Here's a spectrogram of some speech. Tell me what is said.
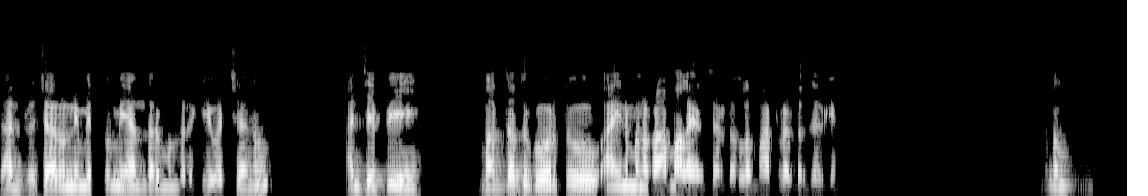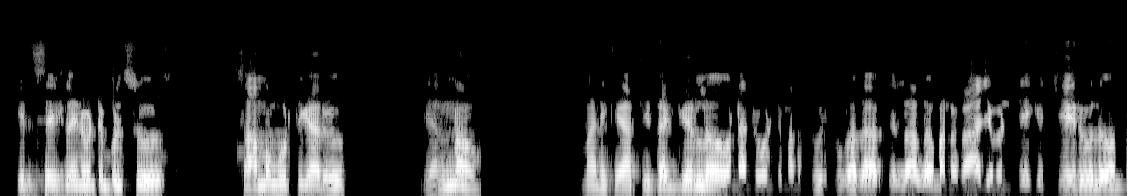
దాని ప్రచారం నిమిత్తం మీ అందరి ముందరికి వచ్చాను అని చెప్పి మద్దతు కోరుతూ ఆయన మన రామాలయం సెంటర్లో మాట్లాడటం జరిగింది. మనం కీర్తిశేషులైనటువంటి బుల్సు సాంబమూర్తి గారు ఎన్నో మనకి అతి దగ్గరలో ఉన్నటువంటి మన తూర్పుగోదావరి జిల్లాలో మన రాజమండ్రికి చేరువలో ఉన్న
